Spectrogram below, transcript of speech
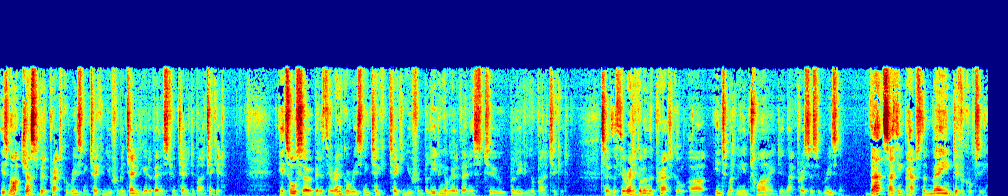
is not just a bit of practical reasoning taking you from intending to go to Venice to intending to buy a ticket. It's also a bit of theoretical reasoning take, taking you from believing you'll go to Venice to believing you'll buy a ticket. So the theoretical and the practical are intimately entwined in that process of reasoning. That's, I think, perhaps the main difficulty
